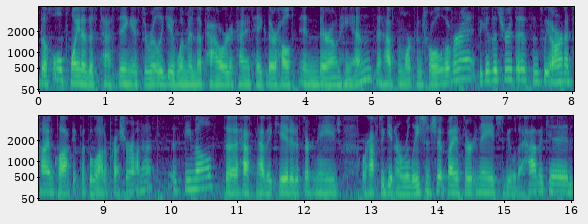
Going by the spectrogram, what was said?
the whole point of this testing is to really give women the power to kind of take their health in their own hands and have some more control over it. Because the truth is, since we are on a time clock, it puts a lot of pressure on us as females to have to have a kid at a certain age or have to get in a relationship by a certain age to be able to have a kid.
